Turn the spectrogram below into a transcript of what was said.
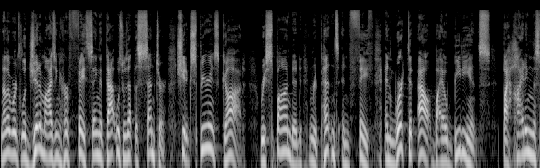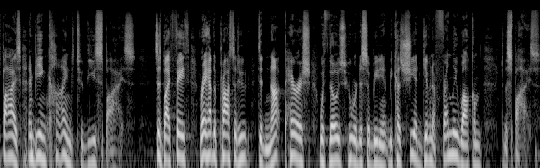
In other words, legitimizing her faith, saying that that was, was at the center. She had experienced God, responded in repentance and faith, and worked it out by obedience by hiding the spies and being kind to these spies. It says, By faith, Rahab the prostitute did not perish with those who were disobedient because she had given a friendly welcome to the spies.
